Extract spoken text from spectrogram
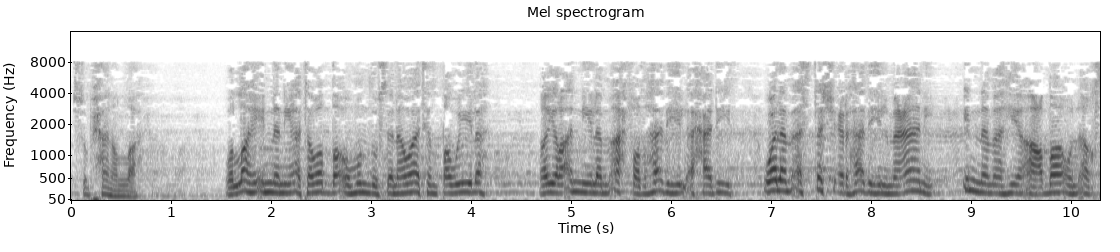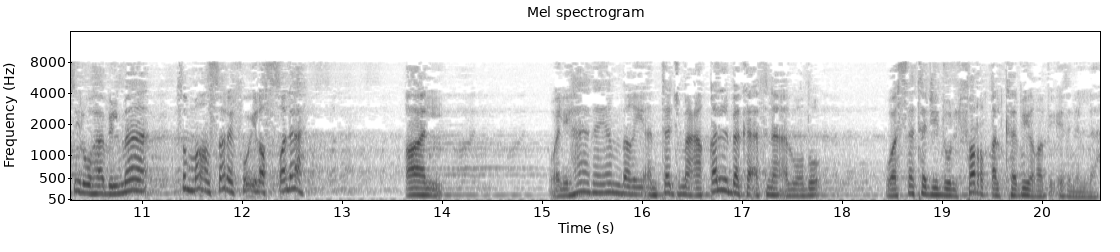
سبحان الله. والله إنني أتوضأ منذ سنوات طويلة غير أني لم أحفظ هذه الأحاديث ولم أستشعر هذه المعاني إنما هي أعضاء أغسلها بالماء ثم أنصرف إلى الصلاة. قال ولهذا ينبغي أن تجمع قلبك أثناء الوضوء وستجد الفرق الكبير بإذن الله.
